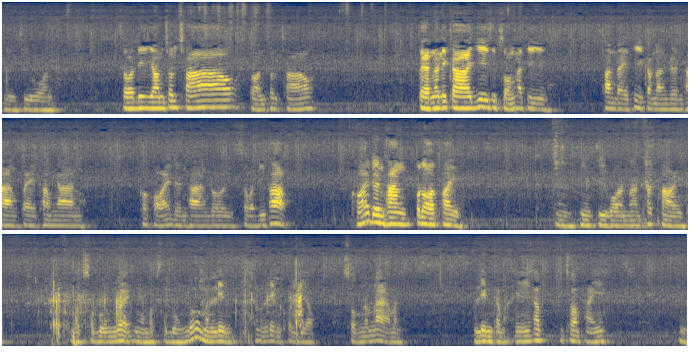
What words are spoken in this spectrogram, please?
เฮียจีวอนสวัสดียามเช้าเช้าตอนเช้าเช้าแปดนาฬิกายี่สิบสองนาทีท่านใดที่กำลังเดินทางไปทำงาน ก็ขอให้เดินทางโดยสวัสดิภาพ ขอให้เดินทางปลอดภัย เฮียจีวอนมาทักทายบักสะบุงด้วยเนี่ยบักสะบุงโอ้มันเล่นมันเล่นคนเดียว สมน้ำหน้ามัน มันเล่นกับไหครับชอบไหนี่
